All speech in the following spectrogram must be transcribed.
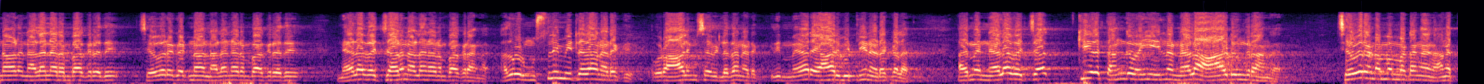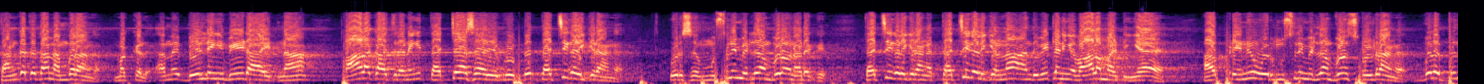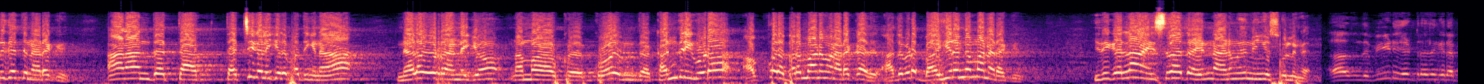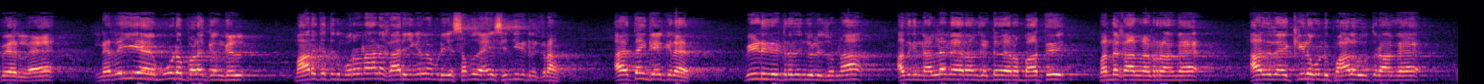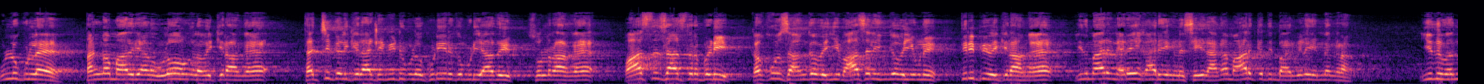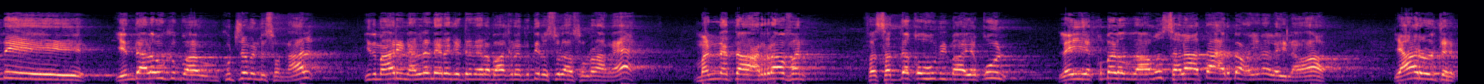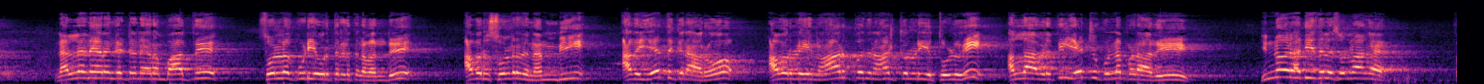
கட்டினாலும் நல்ல நேரம் பார்க்கறது செவரை கட்டினா நல்ல நேரம் பார்க்கறது நில வச்சாலும் நல்ல நேரம் பார்க்குறாங்க. அது ஒரு முஸ்லீம் வீட்டில் தான் நடக்கு ஒரு ஆலிம்சா வீட்டில் தான் நடக்கு. இது வேறு யார் வீட்லேயும் நடக்கலை. அதுமாதிரி நில வச்சா கீழே தங்க வை இல்லை நிலம் ஆடுங்கிறாங்க. செவரை நம்ப மாட்டாங்க. அங்கே தங்கத்தை தான் நம்புகிறாங்க மக்கள். அதுமாதிரி பில்டிங் வீடு ஆயிட்டுனா பாலக்காய்ச்சல் அன்னைக்கு தச்சாசாரியை கூப்பிட்டு தச்சு கழிக்கிறாங்க. ஒரு ச- முஸ்லீம் வீட்டில் தான் புறம் நடக்கு. தச்சு கழிக்கிறாங்க. தச்சு கழிக்கலன்னா அந்த வீட்டில் நீங்கள் வாழ மாட்டீங்க. அப்படின்னு ஒரு முஸ்லீம் தான் இவ்வளோ சொல்கிறாங்க இவ்வளோ பிதுகத்து நடக்கு. ஆனால் இந்த த தச்சு கழிக்கிற பார்த்தீங்கன்னா நில விடுற அன்னைக்கும் நம்ம கோ- கோ- இந்த கந்திரி கூட அவ்வளோ பிரமாணமாக நடக்காது. அதை விட பகிரங்கமாக நடக்குது இதுக்கெல்லாம் இஸ்லாத்தில் என்ன அனுமதி நீங்கள் சொல்லுங்கள் அதாவது இந்த வீடு கட்டுறதுங்கிற பேரில் நிறைய மூட பழக்கங்கள் மார்க்கத்துக்கு முரணான காரியங்கள் நம்முடைய சமுதாயம் செஞ்சுக்கிட்டு இருக்கிறாங்க. அதைத்தான் கேட்குறாரு. வீடு கட்டுறதுன்னு சொல்லி சொன்னால் அதுக்கு நல்ல நேரம் கெட்ட நேரம் பார்த்து வந்த கால் நடுறாங்க. அதில் கீழே கொண்டு பாலை ஊத்துறாங்க. உள்ளுக்குள்ளே தங்கம் மாதிரியான உலோகங்களை வைக்கிறாங்க. தச்சு கழிக்கலாட்டி வீட்டுக்குள்ளே குடியிருக்க முடியாது சொல்கிறாங்க வாஸ்து சாஸ்திரப்படி கக்கூஸ் அங்கே வை வாசல் இங்கே வையும்னு திருப்பி வைக்கிறாங்க. இது மாதிரி நிறைய காரியங்களை செய்கிறாங்க மார்க்கத்தின் பார்வையில் என்னங்கிறாங்க இது வந்து எந்த அளவுக்கு பா- குற்றம் என்று சொன்னால் இது மாதிரி நல்ல நேரம் கெட்ட நேரம் பார்க்குறத பற்றி ரசூலா சொல்கிறாங்க மன்னத்தா அர்ராஃபன் ஃபசத்தகஹு பிமா யகூல். லை யக்பலல்லாஹு சலாத்தா அர்பஈன லைலா. யார் ஒருத்தர் நல்ல நேரம் கெட்ட நேரம் பார்த்து சொல்லக்கூடிய ஒருத்தரிடத்துல வந்து அவர் சொல்றதை நம்பி அதை ஏத்துக்கிறாரோ அவருடைய நாற்பது நாட்களுடைய தொழுகை அல்லாவிடத்தில் ஏற்றுக்கொள்ளப்படாது. இன்னொரு ஹதீஸ்ல சொல்றாங்க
